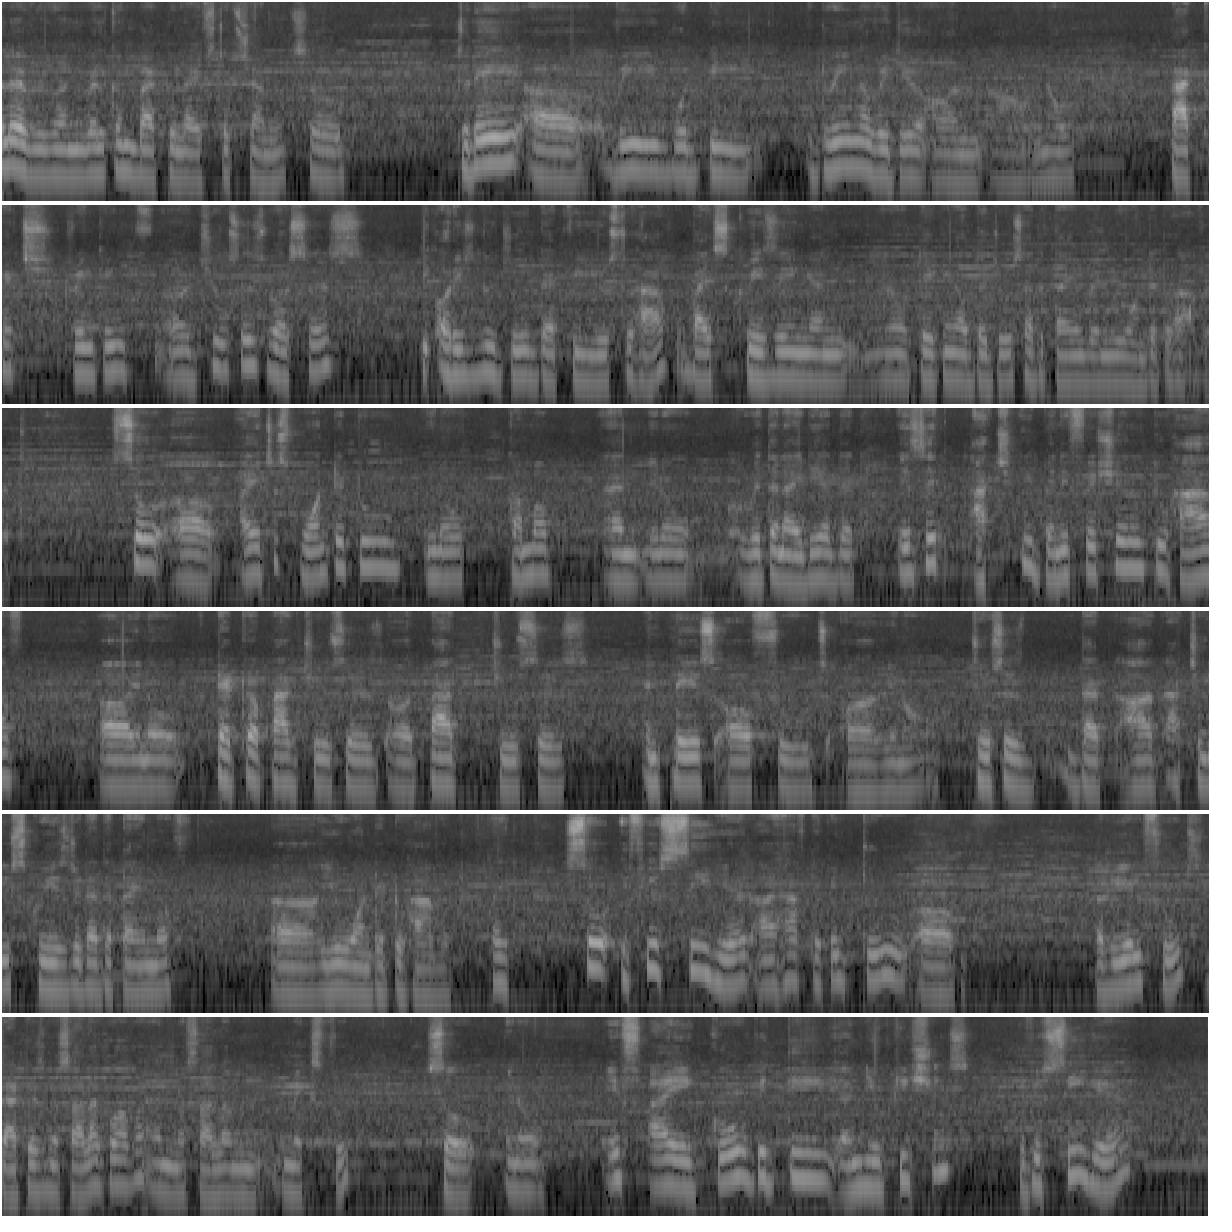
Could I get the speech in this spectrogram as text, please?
Hello everyone, welcome back to Life Steps channel. So today uh, we would be doing a video on uh, you know package drinking uh, juices versus the original juice that we used to have by squeezing and you know taking out the juice at the time when you wanted to have it. So uh, I just wanted to you know come up and you know with an idea that is it actually beneficial to have uh, you know tetra pack juices or pack juices in place of fruits or you know juices that are actually squeezed it at the time of uh, you wanted to have it right? So if you see here i have taken two uh, real fruits that is masala guava and masala mixed fruit. So you know if i go with the uh, nutritions if you see here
